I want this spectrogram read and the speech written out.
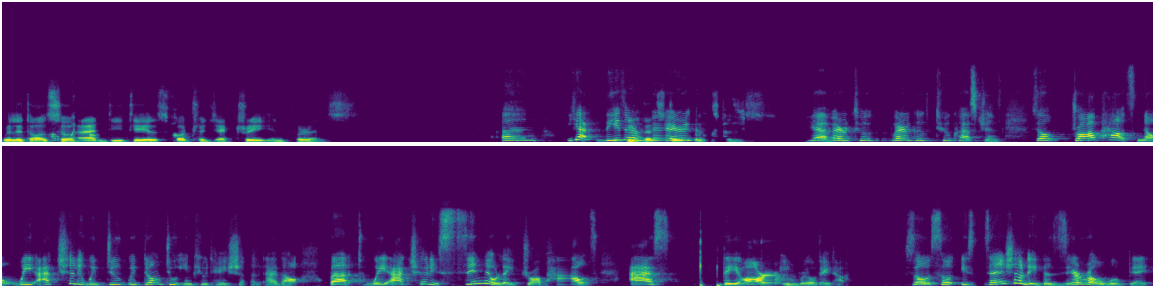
Will it also oh, add details for trajectory inference? Um, yeah, these are very good questions. Yeah, very two very good two questions. So dropouts, no, we actually we do we don't do imputation at all, but we actually simulate dropouts as they are in real data. So, so essentially the zero will be,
